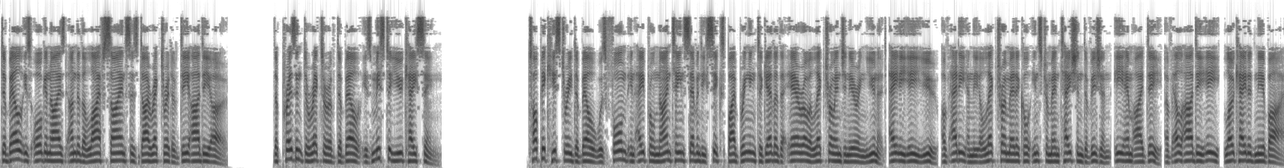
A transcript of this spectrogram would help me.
DIBEL is organised under the Life Sciences Directorate of DRDO. The present director of DIBEL is Mr. U. K. Singh. Topic History DIBEL was formed in April 1976 by bringing together the Aero Electroengineering Unit of ADI and the Electromedical Instrumentation Division of LRDE, located nearby.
